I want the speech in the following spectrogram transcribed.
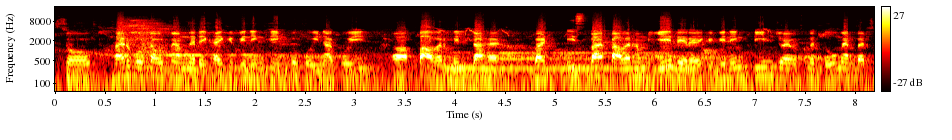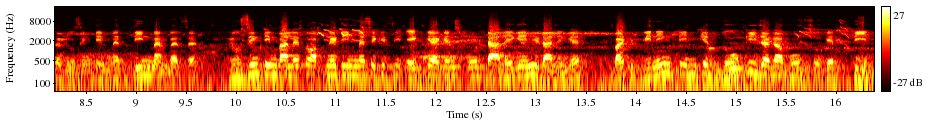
so so, हर वोट आउट में हमने देखा है कि विनिंग टीम को कोई ना कोई पावर मिलता है। बट इस बार पावर हम ये दे रहे हैं कि विनिंग टीम जो है उसमें दो मेंबर्स है लूजिंग टीम में तीन मेंबर्स है। लूजिंग टीम वाले तो अपनी टीम में से किसी एक के अगेंस्ट वोट डालेंगे ही डालेंगे। बट विनिंग टीम के दो की जगह वोट्स हो गए तीन।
